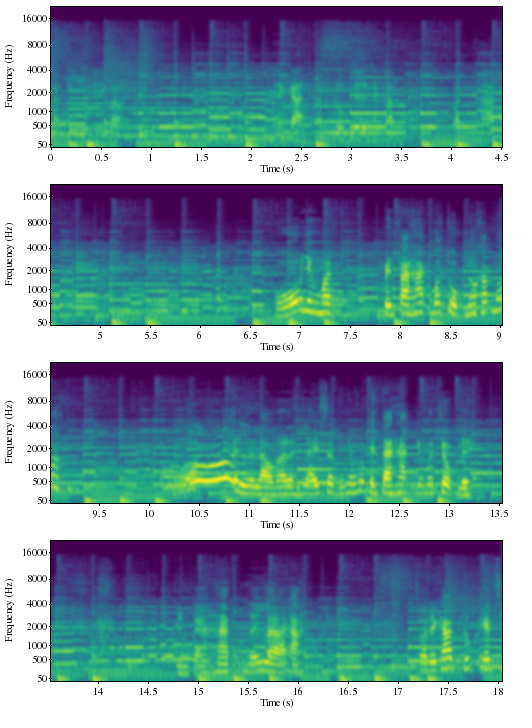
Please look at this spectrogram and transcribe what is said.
ครับนี่ก็บรรยากาศครับลมลื่นนะครับ วัดท่าขอแกโอ้ยังมาเป็นตาฮักมาจบเนาะครับเนาะโอ้ยเรามาไลฟ์สดยังก็เป็นตาฮักยังมาจบเลย เป็นตาฮักหลายๆอะสวัสดีครับทุก FC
